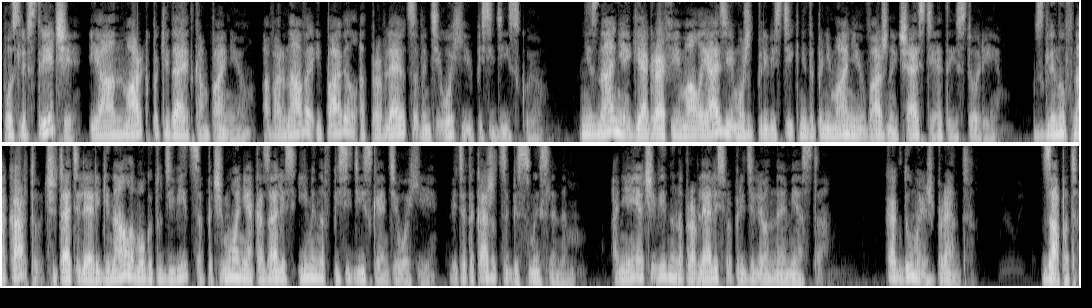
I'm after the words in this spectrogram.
После встречи Иоанн Марк покидает компанию, а Варнава и Павел отправляются в Антиохию Писидийскую. Незнание географии Малой Азии может привести к недопониманию важной части этой истории. Взглянув на карту, читатели оригинала могут удивиться, почему они оказались именно в Писидийской Антиохии, ведь это кажется бессмысленным. Они, очевидно, направлялись в определенное место. Как думаешь, Брент? Запад.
